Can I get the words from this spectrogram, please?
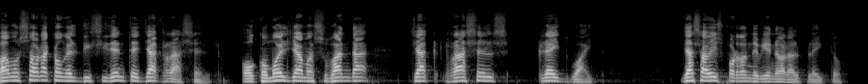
Vamos ahora con el disidente Jack Russell, o como él llama a su banda, Jack Russell's Great White. Ya sabéis por dónde viene ahora el pleito.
